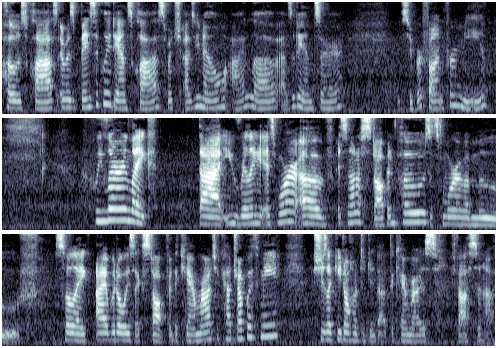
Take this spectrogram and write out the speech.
pose class. It was basically dance class, which as you know, I love as a dancer. Super fun for me we learn like that you really, it's more of, it's not a stop and pose, it's more of a move. So like I would always like stop for the camera to catch up with me. She's like, you don't have to do that. The camera is fast enough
